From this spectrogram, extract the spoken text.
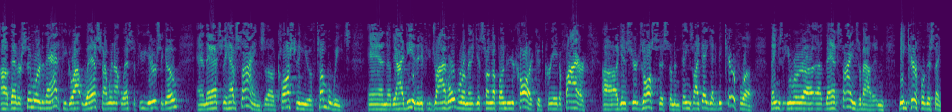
uh, that are similar to that. If you go out west, I went out west a few years ago, and they actually have signs uh, cautioning you of tumbleweeds. And uh, the idea that if you drive over them and it gets hung up under your car, it could create a fire uh, against your exhaust system and things like that. You had to be careful of things that you were. Uh, uh, they had signs about it and being careful of this thing.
